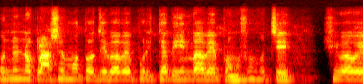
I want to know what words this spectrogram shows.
অন্যান্য ক্লাসের মতো যেভাবে পরীক্ষাবিহীনভাবে প্রমোশন হচ্ছে, সেভাবে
